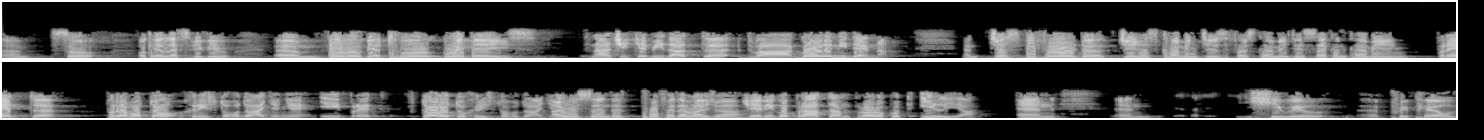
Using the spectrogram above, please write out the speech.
Um, so, okay, let's review. Um, there will be a two great days, Значи ќе бидат два големи дена. and just before the Jesus coming, Jesus first coming, Jesus second coming, Пред првото Христово доаѓање и пред второто Христово I доаѓање. will send the prophet Elijah, Ќе ви го пратам пророкот Илија. and and he will prepare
